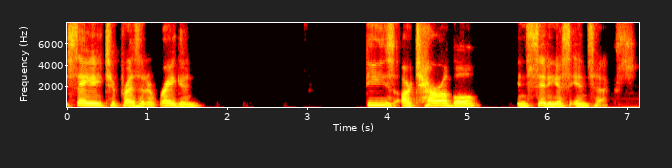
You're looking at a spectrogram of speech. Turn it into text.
say to President Reagan, these are terrible, insidious insects.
